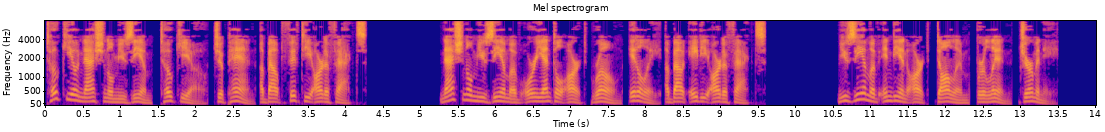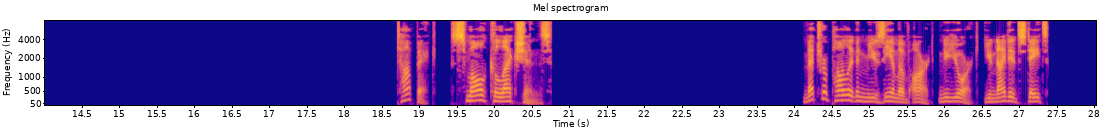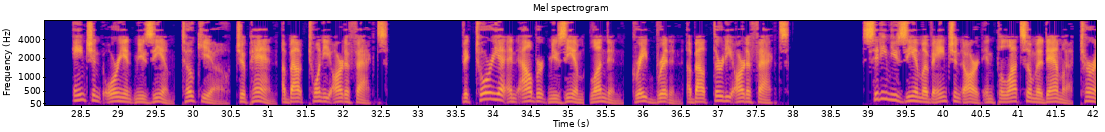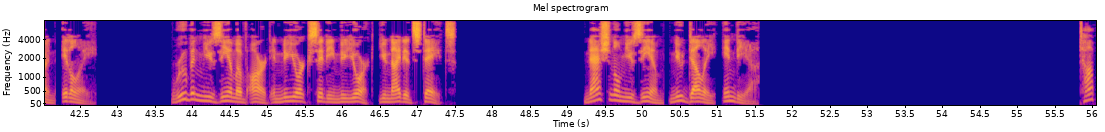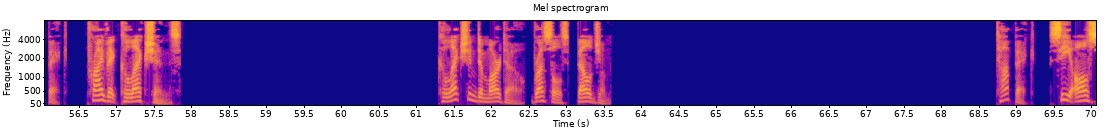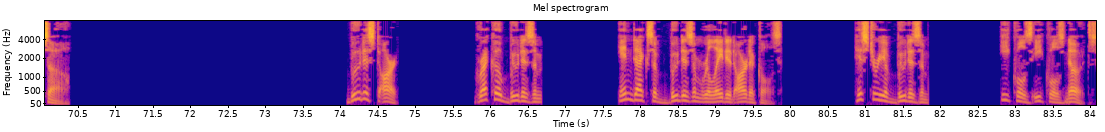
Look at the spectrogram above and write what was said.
Tokyo National Museum, Tokyo, Japan about 50 artifacts National Museum of Oriental Art, Rome, Italy about 80 artifacts. Museum of Indian Art, Dahlem, Berlin, Germany. Small collections. Metropolitan Museum of Art, New York, United States. Ancient Orient Museum, Tokyo, Japan about 20 artifacts Victoria and Albert Museum, London, Great Britain about 30 artifacts. City Museum of Ancient Art in Palazzo Madama, Turin, Italy. Rubin Museum of Art in New York City, New York, United States. National Museum, New Delhi, India. Private collections Collection de Marteau, Brussels, Belgium. See also. Buddhist art. Greco-Buddhism. Index of Buddhism-related articles. History of Buddhism. Notes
